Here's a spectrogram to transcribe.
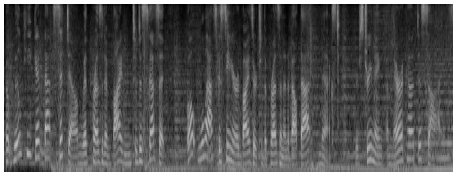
But will he get that sit down with President Biden to discuss it? Well, we'll ask a senior advisor to the president about that next. You're streaming America Decides.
